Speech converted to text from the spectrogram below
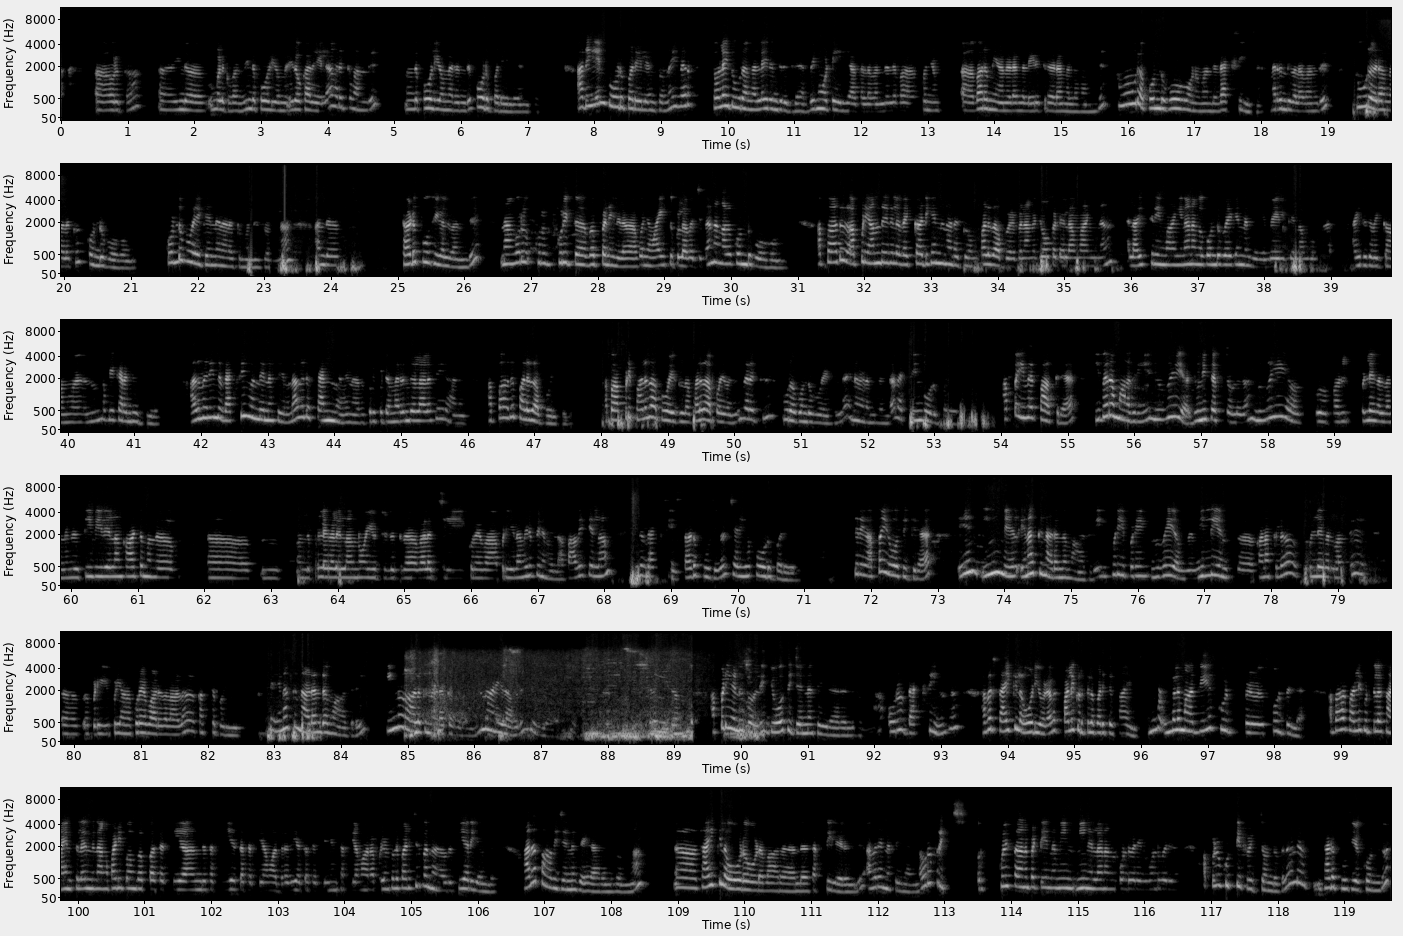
அவருக்கா இந்த உங்களுக்கு வந்து இந்த போலியோ இதோ கதையில அவருக்கு வந்து இந்த போலியோ மருந்து போடுபடையிலன்னு சொல்லி. அது ஏன் போடுபடையிலன்னு சொன்னா இவர் தொலை தூரங்கள்ல இருந்திருக்கிறார். ரிமோட் ஏரியாக்கள்ல வந்து கொஞ்சம் வறுமையான இடங்கள்ல இருக்கிற இடங்கள்ல வந்து தூர கொண்டு போகணும் அந்த வேக்சின்ஸ் மருந்துகளை வந்து தூர இடங்களுக்கு கொண்டு போகணும். கொண்டு போய்க்கு என்ன நடக்கும்னு சொன்னா அந்த தடுப்பூசிகள் வந்து நாங்க ஒரு குறி குறித்த வெப்பநிலையில கொஞ்சம் ஐஸுக்குள்ள வச்சுதான் நாங்க அதை கொண்டு போவோம் அப்ப அது அப்படி அந்த இதுல வைக்காட்டிக்கு என்ன நடக்கும்? பழுதா போயிடும் இப்ப நாங்க ஜோக்கட் எல்லாம் வாங்கினா இல்ல ஐஸ்கிரீம் வாங்கினா நாங்க கொண்டு போய்க்க என்ன செய்யும்? வெயிலுக்கு நம்ம ஐஸுக்கு வைக்காம அப்படியே கரைஞ்சு ஊற்றிடுவோம் அது மாதிரி இந்த வேக்சின் வந்து என்ன செய்யணும்னா அதோட தன்மை என்ன, அது குறிப்பிட்ட மருந்துகளால செய்யறாங்க அப்ப அது பழுதா போயிடுது அப்ப அப்படி பழுதா போய்க்குள்ள பழுதா போய் வந்து இவருக்கு தூர கொண்டு போய்க்குள்ள என்ன நடந்ததுன்னா வேக்சின் போடப்படுது அப்ப இவர் பாக்குற இவர மாதிரியே நிறைய யூனிசெஃப் சொல்லுதான் நிறைய பள்- பிள்ளைகள் வந்து இந்த டிவில எல்லாம் காட்டும் அந்த ஆஹ் அந்த பிள்ளைகள் எல்லாம் நோயுற்று இருக்கிற வளர்ச்சி குறைவா அப்படி எல்லாம் இருப்பினும் இல்லை. அப்ப அவைக்கெல்லாம் இந்த வேக்சின் தடுப்பூசிகள் சரியா போடுபடுது. சரி அப்ப யோசிக்கிறார் ஏன் இனிமேல் எனக்கு நடந்த மாதிரி இப்படி இப்படி நிறைய மில்லியன்ஸ் கணக்குல பிள்ளைகள் வந்து இப்படி இப்படியான குறைபாடுகளால கஷ்டப்படுது. எனக்கு நடந்த மாதிரி இன்னொரு ஆளுக்கு நடக்க விடாம நான் ஏதாவது செய்வேன். அப்படி என்று சொல்லி யோசிச்சு என்ன செய்யறாருன்னு சொன்னா ஒரு வேக்சின் அவர் சைக்கிள் ஓடியோட அவர் பள்ளிக்கூடத்துல படிச்ச சயின்ஸ் உங்களை மாதிரியே ஸ்கூல் ஸ்கூல் பிள்ளை. அப்ப அவர் பள்ளிக்கூடத்துல சயின்ஸ்ல இந்த நாங்க படிப்போம். வெப்ப சக்தியா இந்த சக்தி இயக்க சக்தியா மாத்துறது இயக்க சக்தி மின் சக்தியா மாறு அப்படின்னு சொல்லி படிச்சிருப்பேன் ஒரு தியரி உண்டு. அதை பாவிச்சு என்ன செய்யறாருன்னு சொன்னா சைக்கிள ஓட ஓட வர அந்த சக்தியில இருந்து அவர் என்ன செய்யறாருன்னா ஒரு ஃப்ரிட்ஜ் ஒரு குளிர்சாதன பெட்டி இந்த மீன் மீன் எல்லாம் நாங்க கொண்டு வர கொண்டு வருவோம் அப்படி குட்டி ஃப்ரிட்ஜ் ஒன்றுக்குள்ள அந்த தடுப்பூசியை கொண்டு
